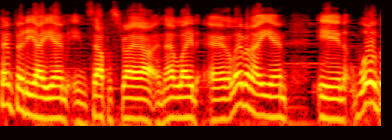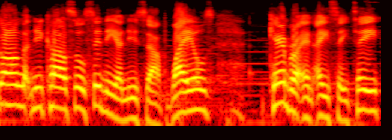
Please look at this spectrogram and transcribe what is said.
10:30 a.m. in South Australia and Adelaide, and 11 a.m. in Wollongong, Newcastle, Sydney and New South Wales. Canberra and ACT,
